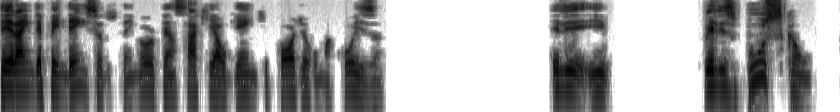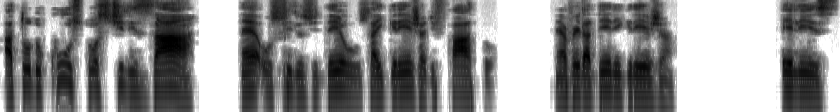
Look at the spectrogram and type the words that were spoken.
ter a independência do Senhor, pensar que alguém que pode alguma coisa, ele, eles buscam a todo custo hostilizar né, os filhos de Deus, a igreja de fato, né, a verdadeira igreja. Eles,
